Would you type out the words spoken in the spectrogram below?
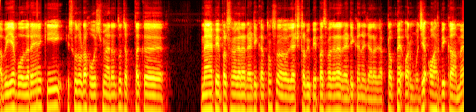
अभी ये बोल रहे हैं कि इसको थोड़ा होश में आ रहा तो जब तक मैं पेपर्स वगैरह रेडी करता हूँ रजिस्टर भी पेपर्स वगैरह रेडी करने जा रहा हूँ लैपटॉप में और मुझे और भी काम है।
